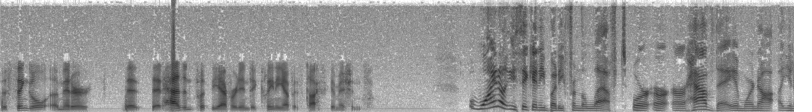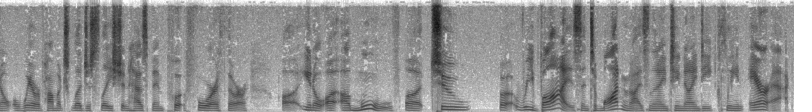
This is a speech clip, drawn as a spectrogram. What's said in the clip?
the single emitter that that hasn't put the effort into cleaning up its toxic emissions why don't you think anybody from the left, or, or, or, have they, and we're not, you know, aware of how much legislation has been put forth, or, uh, you know, a, a move uh, to uh, revise and to modernize the 1990 Clean Air Act?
